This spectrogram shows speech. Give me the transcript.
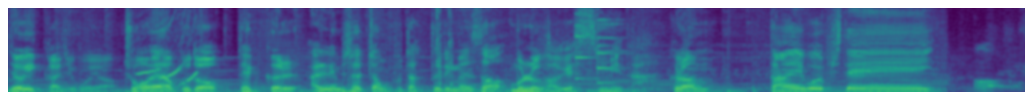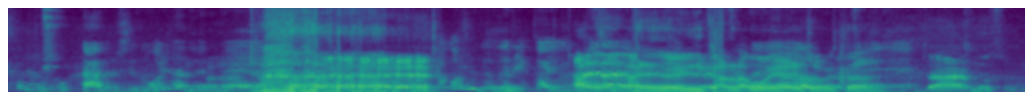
여기까지고요. 좋아요, 구독, 댓글, 알림 설정 부탁드리면서 물러가겠습니다. 그럼 다음에 봅시다. 국 다르씩 올려야 되네. 조금씩 넣으니까요. 아니야, 아니야. 아니 갈라고 해 좀 이따 네. 잘 먹습니다.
